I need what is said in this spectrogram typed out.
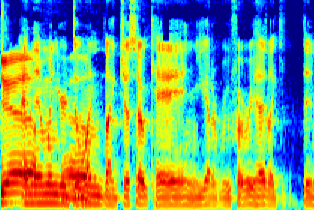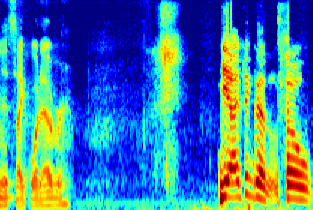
yeah, and then when you're yeah. doing like just okay and you got a roof over your head, like then it's like whatever. Yeah, I think that. So,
